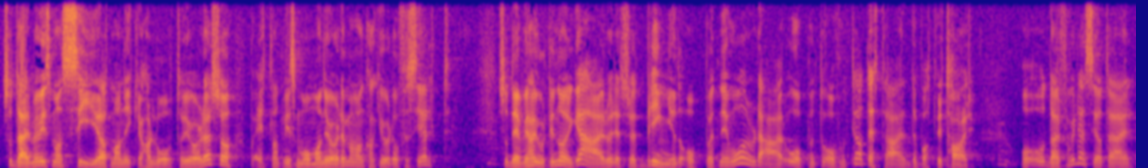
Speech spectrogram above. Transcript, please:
Så dermed, hvis man sier at man ikke har lov til å gjøre det, så på et eller annet vis må man gjøre det, men man kan ikke gjøre det offisielt. Så det vi har gjort i Norge, er å rett og slett bringe det opp på et nivå hvor det er åpent og offentlig at dette er en debatt vi tar. Og, og derfor vil jeg si at det er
